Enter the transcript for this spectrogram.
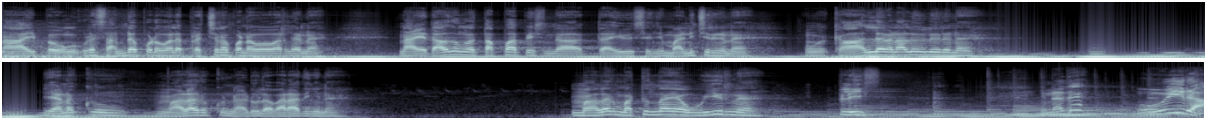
நான் இப்போ உங்க கூட சண்டை போடவோ இல்லை பிரச்சனை பண்ணவோ வரலண்ணே. நான் ஏதாவது உங்களை தப்பாக பேசியிருந்தா தயவு செஞ்சு மன்னிச்சிருங்கண்ணே. உங்கள் காலில் வேணாலும் விழுறேண்ணே. எனக்கும் மலருக்கும் நடுவில் வராதீங்கண்ணே. மலர் மட்டும்தான் என் உயிர்ண்ணே. ப்ளீஸ் என்னது? உயிரா?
